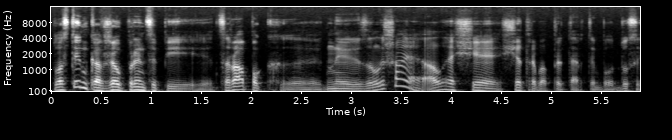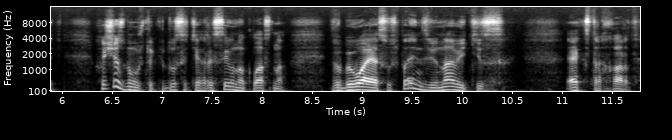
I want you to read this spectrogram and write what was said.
Пластинка вже, в принципі, царапок е, не залишає, але ще, ще треба притерти, бо досить. Хоча, знову ж таки, досить агресивно, класно вибиває суспензію навіть із екстра хард.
